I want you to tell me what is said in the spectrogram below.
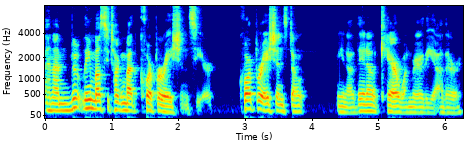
and I'm really mostly talking about corporations here. Corporations don't, you know, they don't care one way or the other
